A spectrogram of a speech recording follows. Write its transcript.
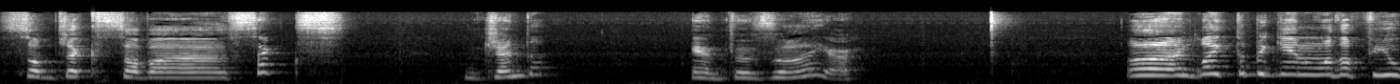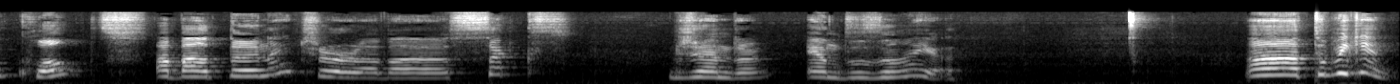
Subjects of uh, Sex, Gender, and Desire. Uh, I'd like to begin with a few quotes about the nature of uh, sex, gender, and desire. Uh, to begin,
